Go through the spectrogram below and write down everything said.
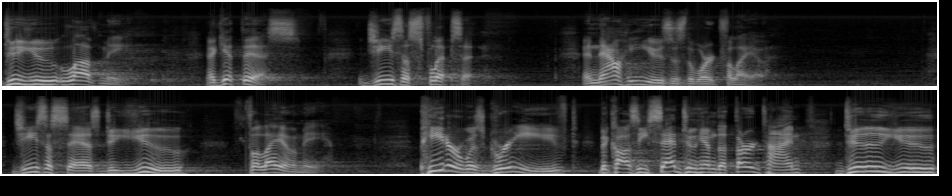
do you love me? Now get this Jesus flips it, and now he uses the word phileo. Jesus says, Do you phileo me? Peter was grieved because he said to him the third time, Do you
